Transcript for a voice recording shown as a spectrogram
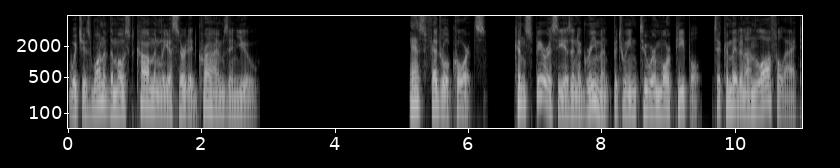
which is one of the most commonly asserted crimes in U.S. federal courts. Conspiracy is an agreement between two or more people to commit an unlawful act.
